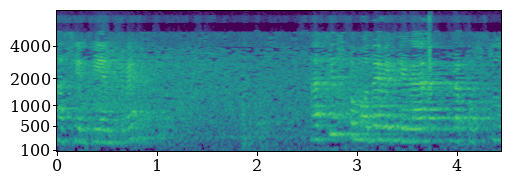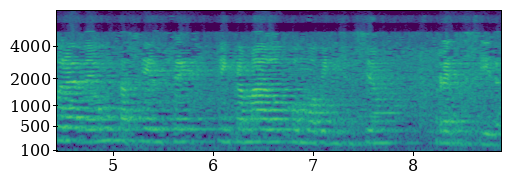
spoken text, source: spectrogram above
hacia el vientre Así es como debe quedar la postura de un paciente encamado con movilización reducida.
